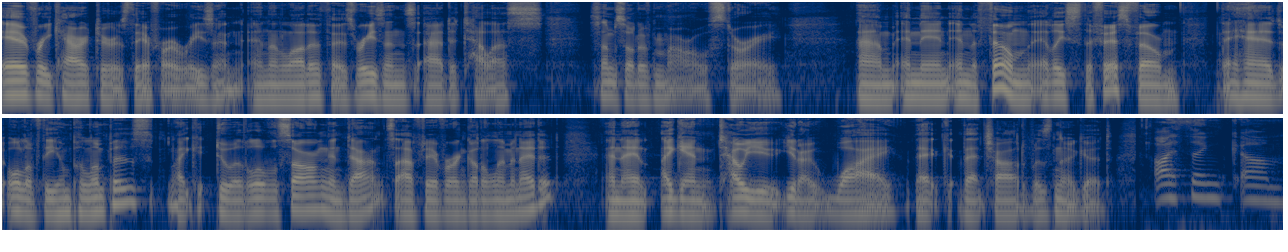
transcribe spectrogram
every character is there for a reason, and a lot of those reasons are to tell us some sort of moral story. Um, and then in the film, at least the first film, they had all of the Oompa Loompas like do a little song and dance after everyone got eliminated, and they again tell you, you know, why that that child was no good. I think um,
